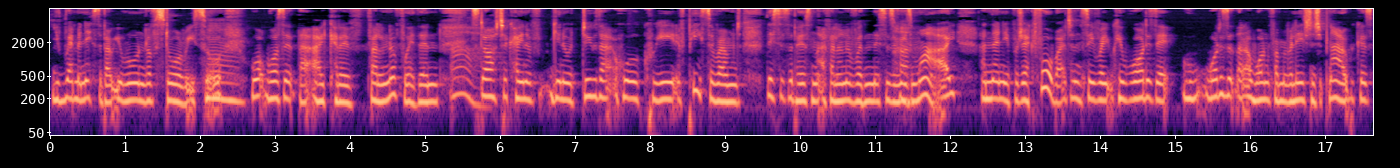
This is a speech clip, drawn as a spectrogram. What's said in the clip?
you reminisce about your own love story. So Mm. what was it that I kind of fell in love with and Ah. start to kind of, you know, do that whole creative piece around this is the person that I fell in love with and this is the reason why. And then you project forward and say, right, okay, what is it? What is it that I want from a relationship now? Because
